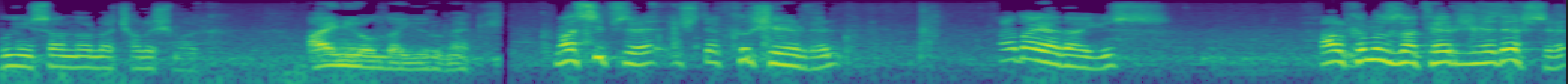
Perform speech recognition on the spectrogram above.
bu insanlarla çalışmak, aynı yolda yürümek. Nasipse işte Kırşehir'den aday adayız. Halkımız da tercih ederse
